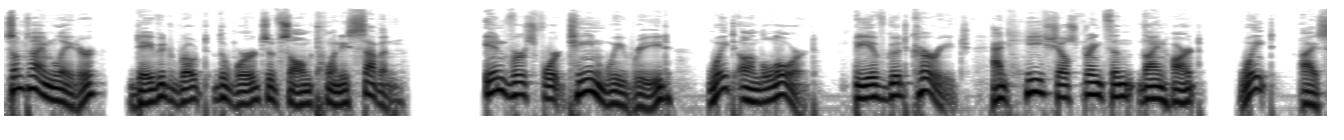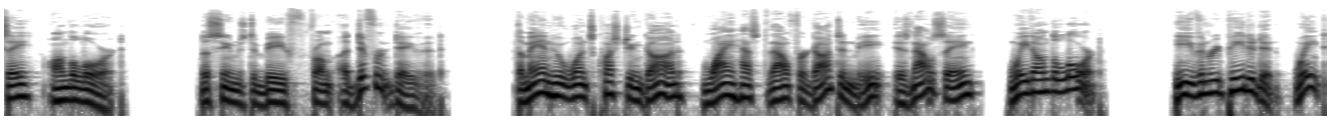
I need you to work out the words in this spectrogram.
Sometime later, David wrote the words of Psalm 27. In verse 14 we read, Wait on the Lord, be of good courage, and he shall strengthen thine heart. Wait, I say, on the Lord. This seems to be from a different David. The man who once questioned God, Why hast thou forgotten me? is now saying, Wait on the Lord. He even repeated it, Wait,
